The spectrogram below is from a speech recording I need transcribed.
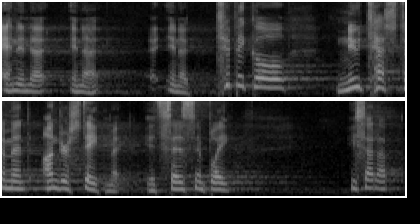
And in a, in a, in a typical New Testament understatement, it says simply, he sat up.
